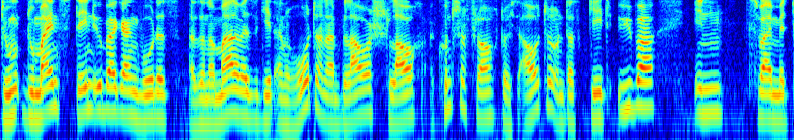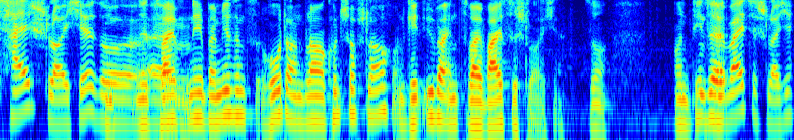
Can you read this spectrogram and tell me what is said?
Du, du meinst den Übergang, wo das, also normalerweise geht ein roter und ein blauer Schlauch, Kunststoffschlauch durchs Auto und das geht über in zwei Metallschläuche, so. Ne, zwei, ähm, nee, bei mir sind es roter und blauer Kunststoffschlauch und geht über in zwei weiße Schläuche. So. Und in diese, zwei weiße Schläuche.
